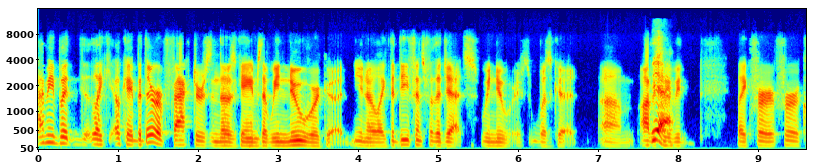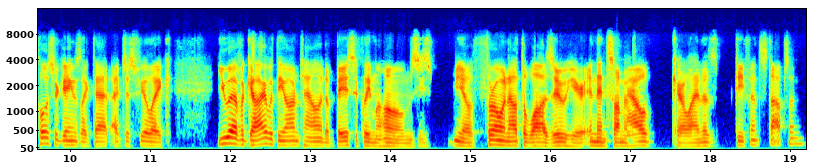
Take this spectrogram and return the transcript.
I mean, but like, okay, but there are factors in those games that we knew were good. You know, like the defense for the Jets, we knew was, was good. Um, obviously, Yeah. we like for for closer games like that. I just feel like you have a guy with the arm talent of basically Mahomes. He's you know throwing out the wazoo here, and then somehow Carolina's defense stops him.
